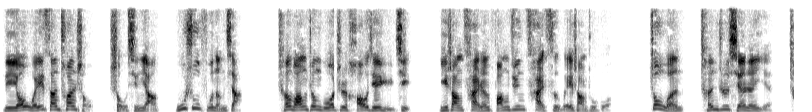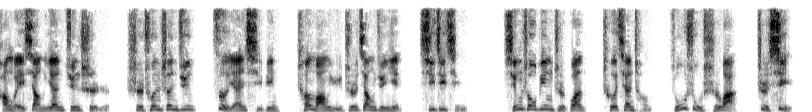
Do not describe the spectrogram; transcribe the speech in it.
李由为三川守，守荥阳。吴叔弗能下。陈王征国之豪杰与计，以上蔡人防军蔡赐为上柱国。周文，臣之贤人也，常为项燕军士日。是春申军，自言习兵。陈王与之将军印西击秦，行收兵至关，车千乘，卒数十万，至系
